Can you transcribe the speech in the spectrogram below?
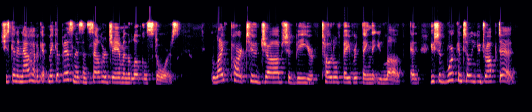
She's going to now have a, make a business and sell her jam in the local stores. Life part two job should be your total favorite thing that you love, and you should work until you drop dead.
